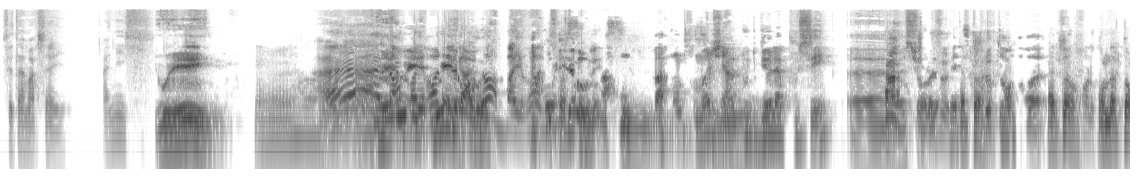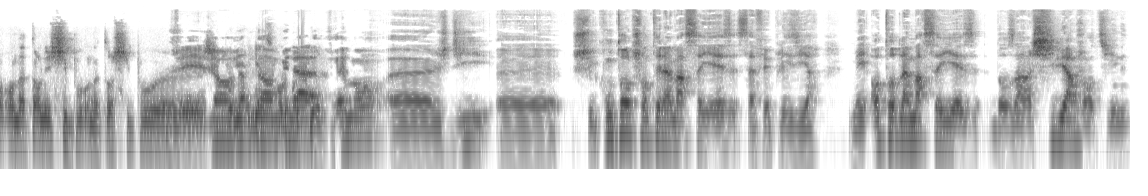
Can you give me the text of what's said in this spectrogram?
c'est à Marseille. À Nice. Oui. Ah, Byron, Byron. Par contre, moi, j'ai un coup de gueule à pousser euh, ah, sur le fait. Attends, on attend, on attend les chipots, on attend chipots. Euh, j'ai envie. Non, mais là, vraiment, euh, je dis, euh, je suis content de chanter la Marseillaise, ça fait plaisir. Mais entendre la Marseillaise dans un Chili-Argentine,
